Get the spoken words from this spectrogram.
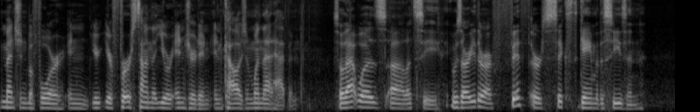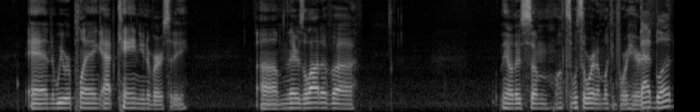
mentioned before and your, your first time that you were injured in, in college and when that happened. So that was uh, let's see, it was our either our fifth or sixth game of the season, and we were playing at Kean University. Um, there's a lot of, uh, you know, there's some what's what's the word I'm looking for here? Bad blood?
